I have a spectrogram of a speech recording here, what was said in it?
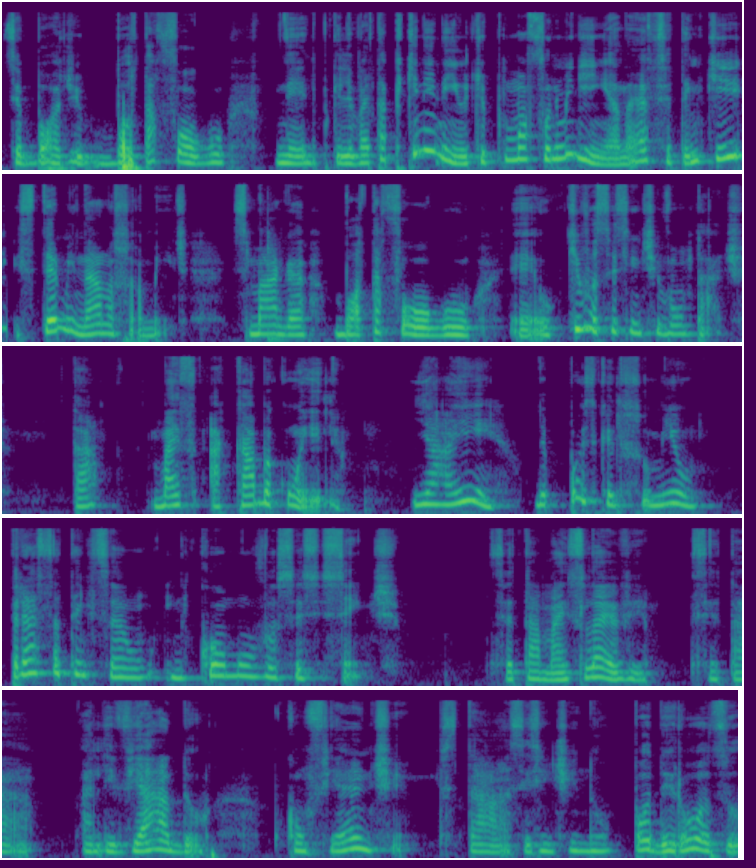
você pode botar fogo, nele, porque ele vai estar tá pequenininho, tipo uma formiguinha, né? Você tem que exterminar na sua mente. Esmaga, bota fogo, é, o que você sentir vontade, tá? Mas acaba com ele. E aí, depois que ele sumiu, presta atenção em como você se sente. Você está mais leve? Você está aliviado? Confiante? Está se sentindo poderoso?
